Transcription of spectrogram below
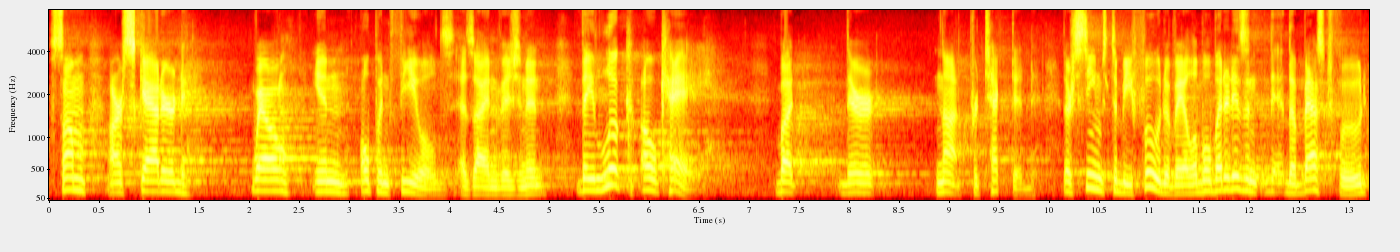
Some are scattered, well, in open fields, as I envision it. They look okay, but they're not protected. There seems to be food available, but it isn't the best food,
